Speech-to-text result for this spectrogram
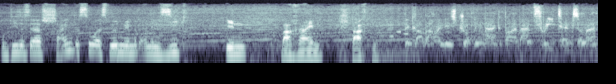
und dieses Jahr scheint es so, als würden wir mit einem Sieg in Bahrain starten. The car behind is dropping back by about three tenths a lap.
